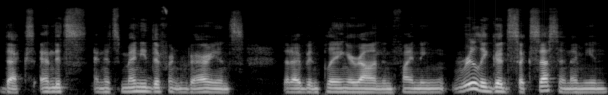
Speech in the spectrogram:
decks, and it's and it's many different variants that I've been playing around and finding really good success in. I mean,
